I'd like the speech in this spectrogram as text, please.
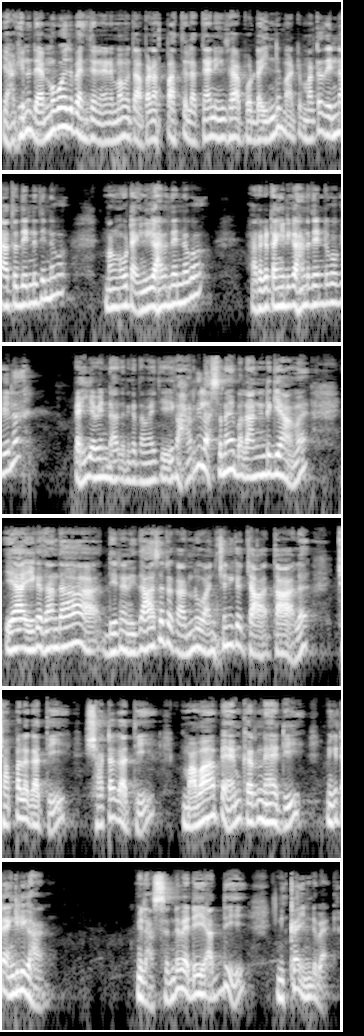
යකින දැම්ම කොහෙද පෙන්ෂන් යන්නේ? මම තා 55 වෙලත් නැහැ. ඒ නිසා පොඩ්ඩක් ඉන්න මට මට දෙන්න අත දෙන්න දෙන්නකෝ. මම ඔකට ඇඟිලි ගහන්න දෙන්නකෝ. අරකට ඇඟිලි ගහන්න දෙන්නකෝ කියලා පැහිය වෙන්න හදන එක තමයි තියෙන්නේ. ඒක හරි ලස්සනයි බලන්න ගියාම එයා ඒක සඳහා දෙන නිදහසට කරුණු වංචනික තාල, චපල ගති, ෂට ගති, මවාපෑම් කරන හැටි මේකට ඇඟිලි ගන්න. මේ ලස්සනද වැඩේ යද්දී නිකන් ඉන්න බෑ.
